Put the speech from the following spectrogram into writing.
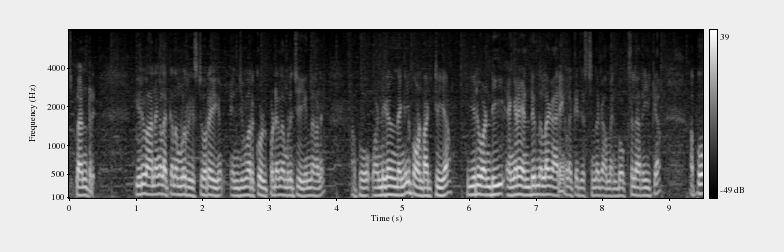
സ്പ്ലെൻഡർ ഈ ഒരു വാഹനങ്ങളൊക്കെ നമ്മൾ റീസ്റ്റോർ ചെയ്യും. എഞ്ചിൻ വർക്ക് ഉൾപ്പെടെ നമ്മൾ ചെയ്യുന്നതാണ്. അപ്പോൾ വണ്ടികൾ ഉണ്ടെങ്കിൽ കോൺടാക്ട് ചെയ്യാം ഈ ഒരു വണ്ടി എങ്ങനെയുണ്ട് എന്നുള്ള കാര്യങ്ങളൊക്കെ ജസ്റ്റ് ഒന്ന് കമന്റ് ബോക്സിൽ അറിയിക്കാം അപ്പോൾ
